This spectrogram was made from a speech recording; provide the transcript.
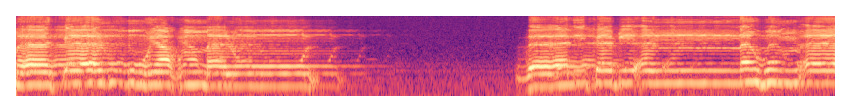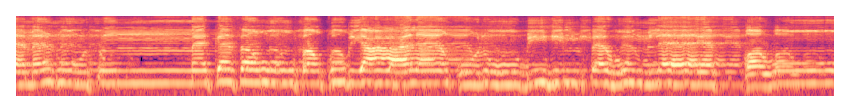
ما كانوا يعملون ذلك بأنهم آمنوا ثم كفروا فطبع على قلوبهم فهم لا يفقهون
